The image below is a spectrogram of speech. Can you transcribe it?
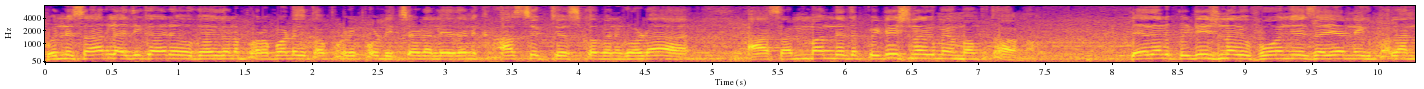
కొన్నిసార్లు అధికారి ఒక ఏదైనా పొరపాటుకు తప్పుడు రిపోర్ట్ ఇచ్చాడా లేదని క్రాస్ చెక్ చేసుకోమని కూడా ఆ సంబంధిత పిటిషనర్కి మేము పంపుతా ఉన్నాం. లేదంటే పిటిషనర్కి ఫోన్ చేసి అయ్యా నీకు పలానా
